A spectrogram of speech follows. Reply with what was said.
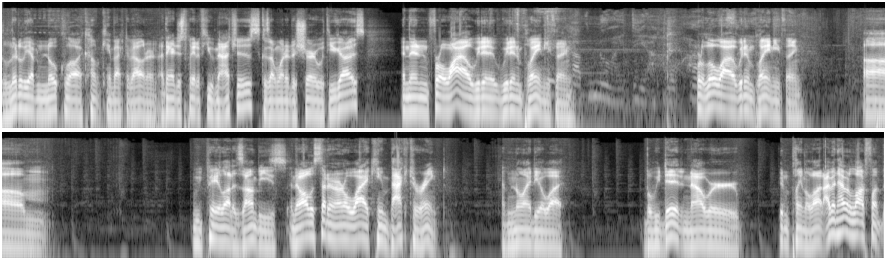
I literally have no clue how I come- came back to Valorant. I think I just played a few matches because I wanted to share it with you guys. And then for a while we didn't we didn't play anything. No For a little while we didn't play anything. Um we played a lot of zombies and then all of a sudden I don't know why I came back to ranked. I have no idea why. But we did and now we're been playing a lot. I've been having a lot of fun.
